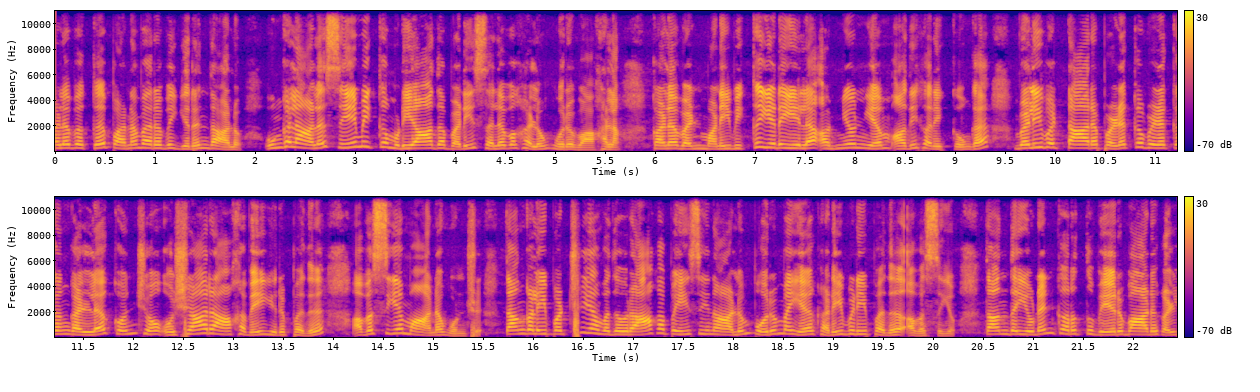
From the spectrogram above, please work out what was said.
அளவுக்கு பணவரவு இருந்தாலும் உங்களால் சேமிக்க முடியாதபடி செலவுகளும் உருவாகலாம். கணவன் மனைவிக்கு இடையில அந்யோன்யம் அதிகரிக்குங்க. வெளிவட்டார பழக்க வழக்கங்களில் கொஞ்சம் உஷாராகவே இருப்பது அவசியமான ஒன்று. தங்களை பற்றி அவதூறாக பேசினாலும் பொறுமையை கடைபிடிப்பது அவசியம். தந்தையுடன் கருத்து வேறுபாடுகள்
